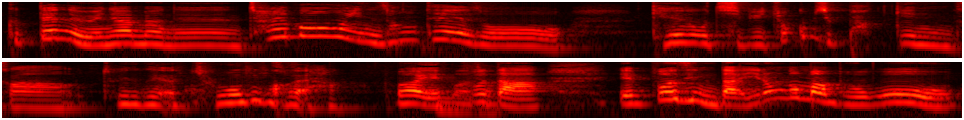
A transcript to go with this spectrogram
그때는 왜냐면은 철거인 상태에서 계속 집이 조금씩 바뀌니까 저희는 그냥 좋은 거야. 와 예쁘다, 예뻐진다 이런 것만 보고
